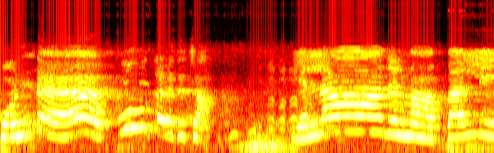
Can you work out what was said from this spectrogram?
கொண்ட பூ கழுதுச்சான். எல்லா பள்ளி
